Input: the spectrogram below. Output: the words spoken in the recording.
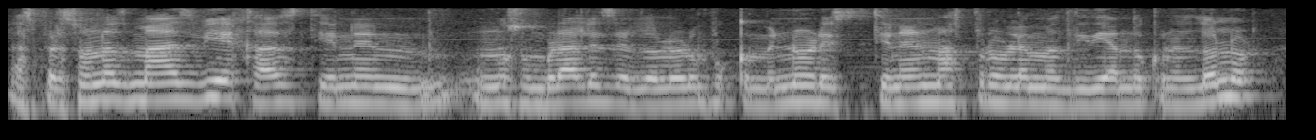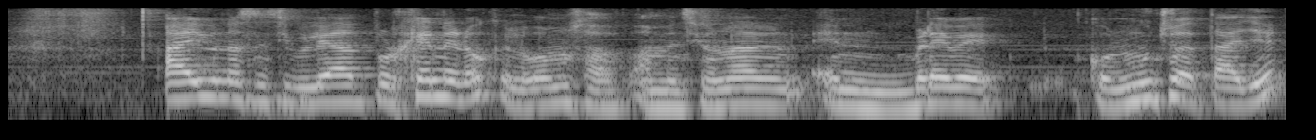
las personas más viejas tienen unos umbrales del dolor un poco menores, tienen más problemas lidiando con el dolor. Hay una sensibilidad por género, que lo vamos a, mencionar en, breve con mucho detalle.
